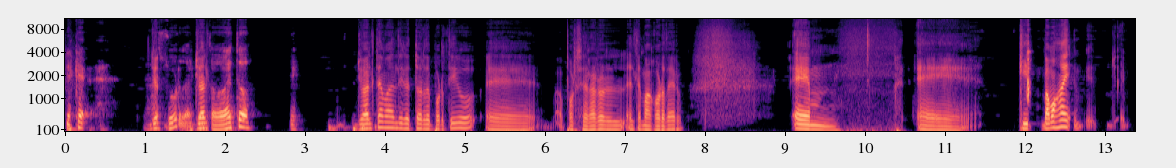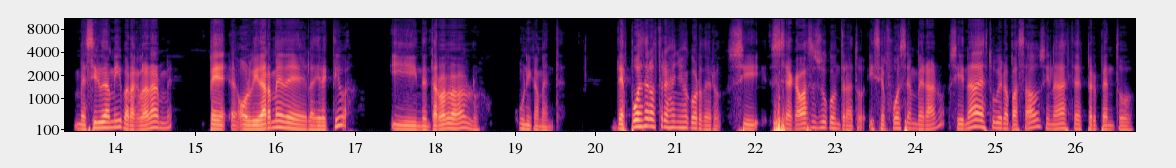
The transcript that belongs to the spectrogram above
Y es que es Yo- absurdo, es yo que al- todo esto. Yo al tema del director deportivo, eh, por cerrar el, el tema Cordero, em, eh, vamos a, me sirve a mí para aclararme, pe- olvidarme de la directiva e intentar valorarlo únicamente. Después de los tres años de Cordero, si se acabase su contrato y se fuese en verano, si nada de esto hubiera pasado, si nada de este esperpento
